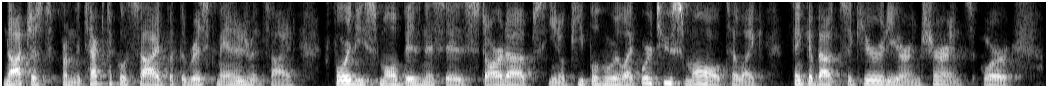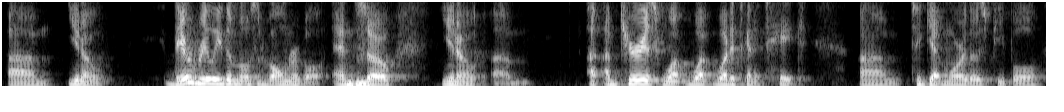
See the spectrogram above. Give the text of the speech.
not just from the technical side but the risk management side for these small businesses, startups, you know, people who are like, we're too small to like think about security or insurance, or, um, you know, they're really the most vulnerable. And mm-hmm. so, you know, um, I, am curious what what what it's going to take um, to get more of those people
